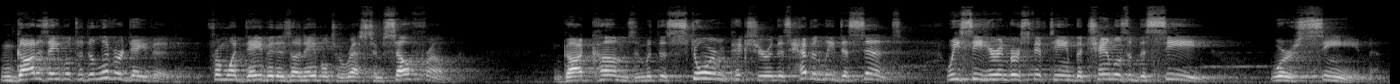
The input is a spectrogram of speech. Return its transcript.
And God is able to deliver David from what David is unable to wrest himself from. And God comes, and with this storm picture and this heavenly descent, we see here in verse 15 the channels of the sea were seen.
